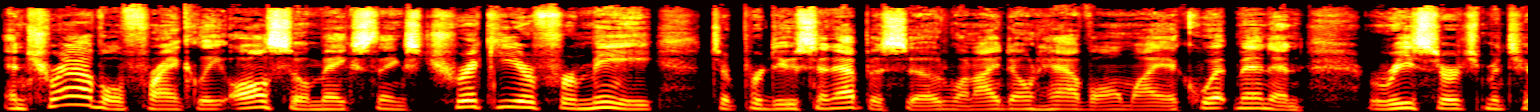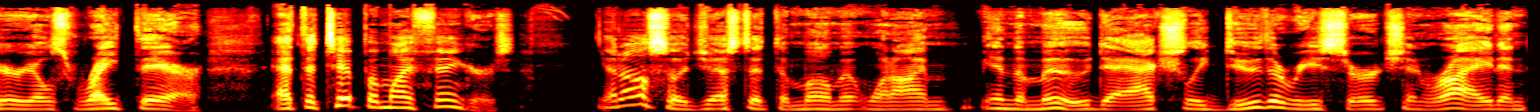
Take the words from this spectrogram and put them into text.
And travel, frankly, also makes things trickier for me to produce an episode when I don't have all my equipment and research materials right there at the tip of my fingers. And also just at the moment when I'm in the mood to actually do the research and write and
